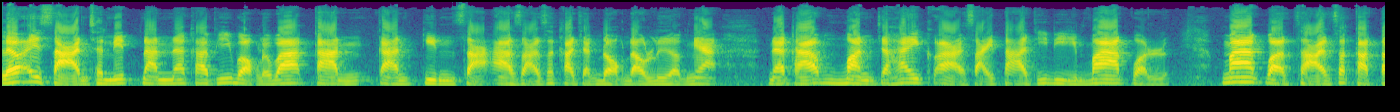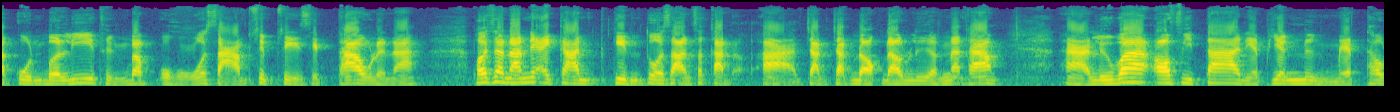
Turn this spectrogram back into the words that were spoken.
แล้วไอสารชนิดนั้นนะคะพี่บอกเลยว่าการการกินสาอาสารสกัดจากดอกดาวเรืองเนี่ย นะครับมันจะให้อ่าสายตาที่ดีมากกว่ามากกว่าสารสกัดตระกูลเบอร์รี่ถึงแบบโอ้โหสามสิบสี่สิบเท่าเลยนะ เพราะฉะนั้นเนี่ยไอการกินตัวสารสกัดอ่าจากจากดอกดาวเรืองนะครับอ่าหรือว่าออฟฟิต้าเนี่ยเพียง 1 เม็ดเท่า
